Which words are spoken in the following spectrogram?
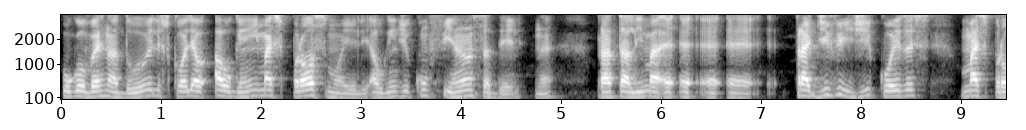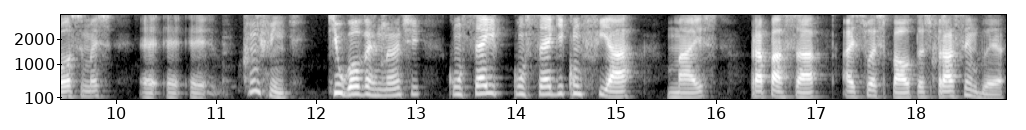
o governador ele escolhe alguém mais próximo a ele, alguém de confiança dele, né? Para estar tá ali, é, é, é, é para dividir coisas mais próximas, é, é, enfim, que o governante consegue, consegue confiar mais para passar as suas pautas para a Assembleia.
